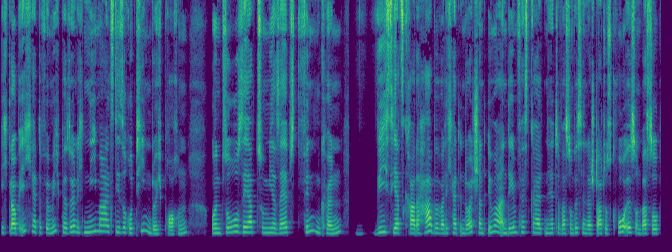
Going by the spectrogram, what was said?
ich glaube, ich hätte für mich persönlich niemals diese Routinen durchbrochen und so sehr zu mir selbst finden können, wie ich es jetzt gerade habe, weil ich halt in Deutschland immer an dem festgehalten hätte, was so ein bisschen der Status quo ist und was so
